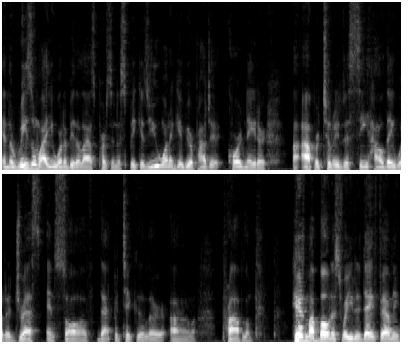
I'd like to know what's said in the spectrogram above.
And the reason why you want to be the last person to speak is you want to give your project coordinator an opportunity to see how they would address and solve that particular uh, problem. Here's my bonus for you today, family.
